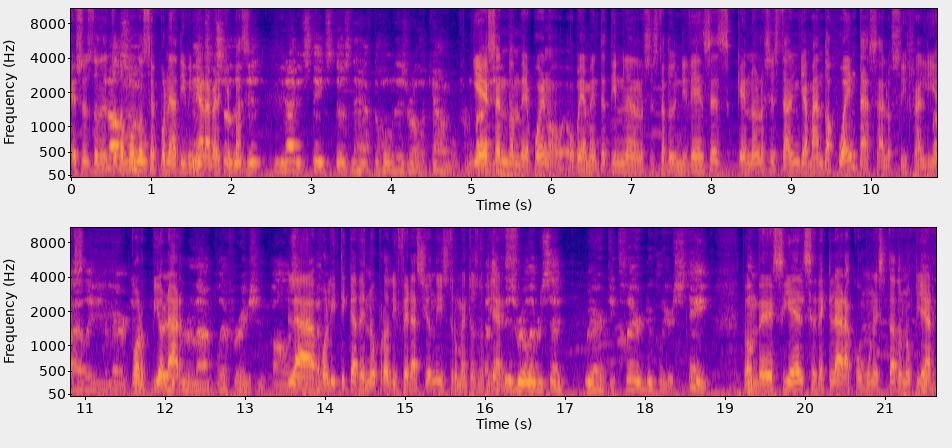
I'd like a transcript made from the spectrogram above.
Eso es donde todo el mundo se pone a adivinar a ver qué pasa. Y es en donde, bueno, obviamente tienen a los estadounidenses que no los están llamando a cuentas a los israelíes por violar la política de no proliferación de instrumentos nucleares. Donde si él se declara como un estado nuclear,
